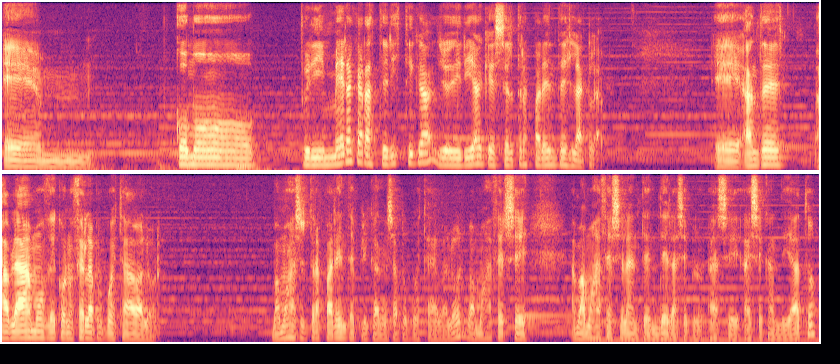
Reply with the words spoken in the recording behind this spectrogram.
Em, como primera característica, yo diría que ser transparente es la clave. antes hablábamos de conocer la propuesta de valor. Vamos a ser transparentes explicando esa propuesta de valor, vamos a, hacerse, vamos a hacérsela entender a ese, candidato,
